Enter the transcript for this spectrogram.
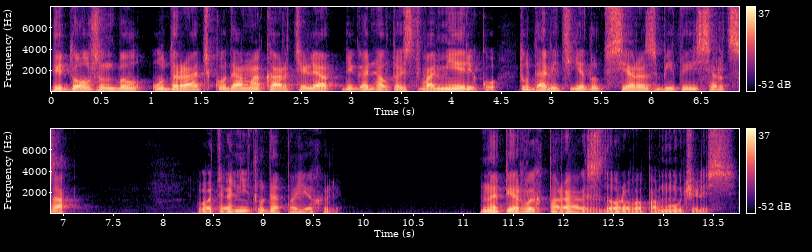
и должен был удрать, куда Макар телят не гонял, то есть в Америку. Туда ведь едут все разбитые сердца. Вот и они туда поехали. На первых порах здорово помучились.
